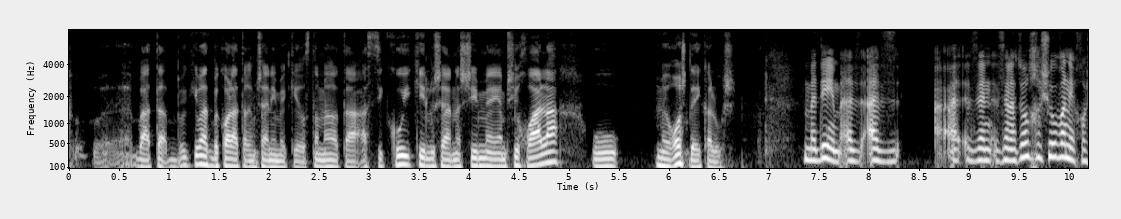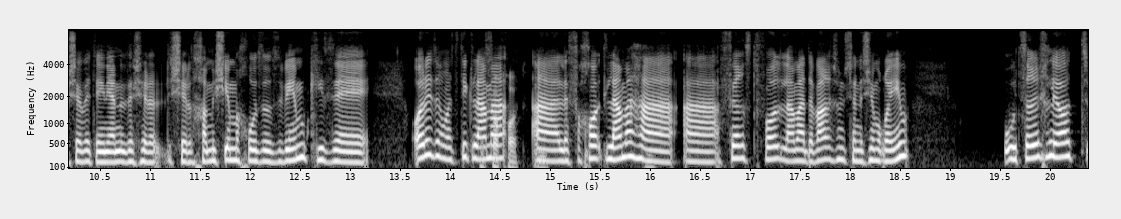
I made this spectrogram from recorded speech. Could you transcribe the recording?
אה, באת, כמעט בכל האתרים שאני מכיר. זאת אומרת, הסיכוי כאילו שאנשים ימשיכו הלאה, הוא מראש די קלוש. מדהים. אז, אז זה, זה נתון חשוב, אני חושבת, העניין הזה של, של 50% עוזבים, כי זה... עוד יותר מצדיק למה, לפחות, ה, לפחות למה ה-first fold, למה הדבר הראשון שאנשים רואים, הוא צריך להיות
